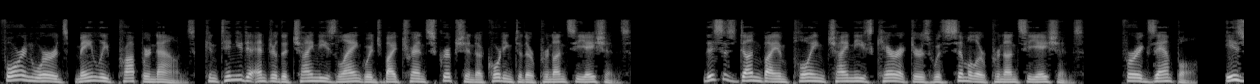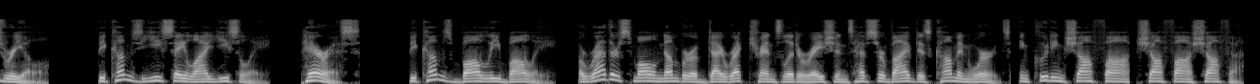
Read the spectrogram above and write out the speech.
Foreign words, mainly proper nouns, continue to enter the Chinese language by transcription according to their pronunciations. This is done by employing Chinese characters with similar pronunciations. For example, Israel becomes Yi Se Lai Yisali. Paris becomes Bali Bali. A rather small number of direct transliterations have survived as common words, including sha fa, sha fa shafa,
